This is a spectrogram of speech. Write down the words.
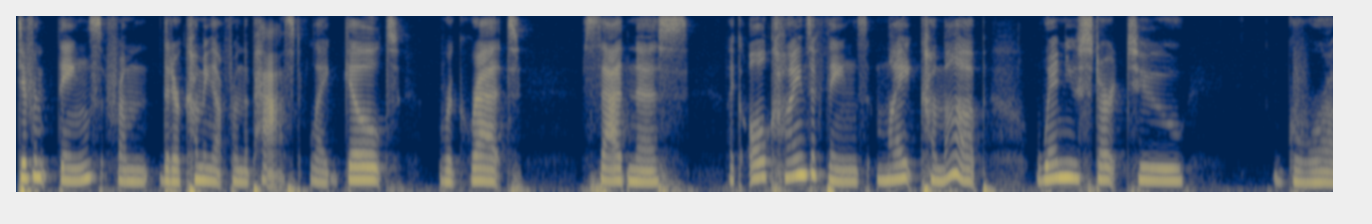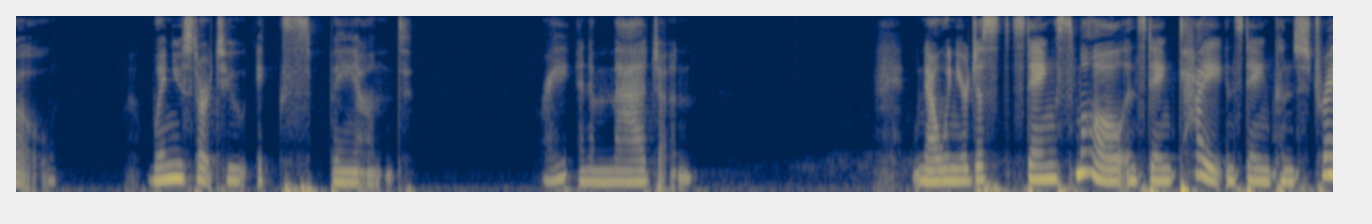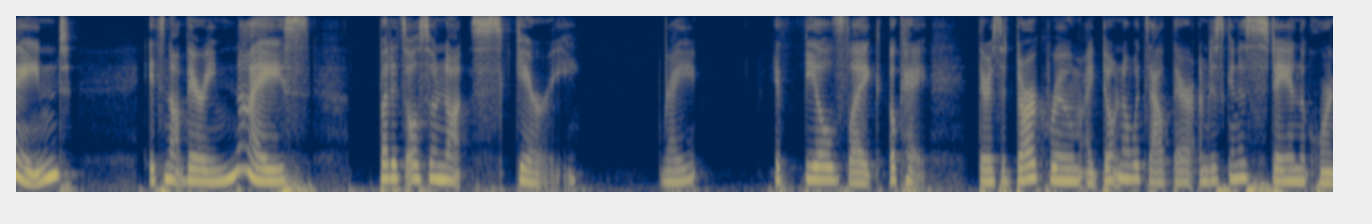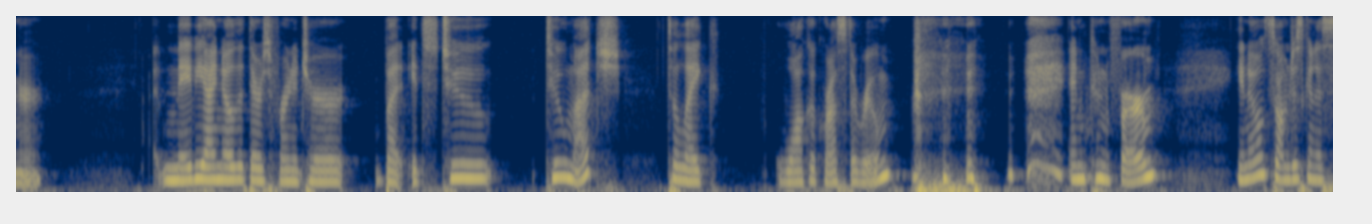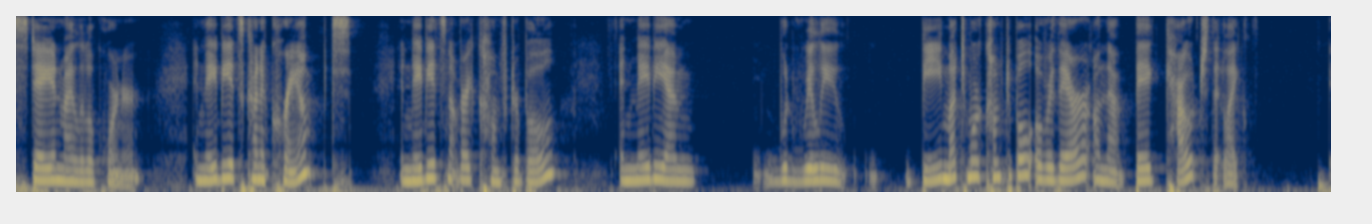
different things from that are coming up from the past like guilt, regret, sadness, like all kinds of things might come up when you start to grow, when you start to expand, right? And imagine. Now, when you're just staying small and staying tight and staying constrained, it's not very nice, but it's also not scary, right? It feels like, okay, there's a dark room. I don't know what's out there. I'm just going to stay in the corner. Maybe I know that there's furniture, but it's too too much to like walk across the room and confirm, you know? So I'm just going to stay in my little corner. And maybe it's kind of cramped and maybe it's not very comfortable and maybe I'm would really be much more comfortable over there on that big couch that like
